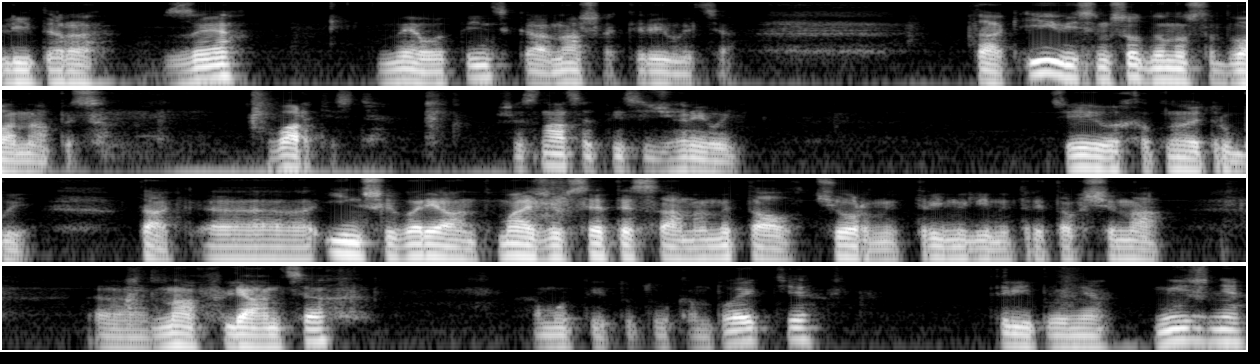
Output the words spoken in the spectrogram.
Літера З. Не латинська, а наша кирилиця. Так, і 892 напис. Вартість 16 тисяч гривень цієї вихлопної труби. Так, е, інший варіант, майже все те саме. Метал чорний 3 мм товщина е, на флянцях. Хамути тут у комплекті. Кріплення нижнє,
